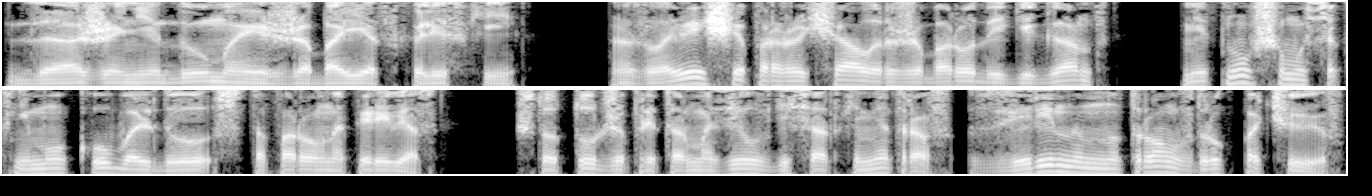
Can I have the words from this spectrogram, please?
«Даже не думаешь же, боец Колески!» Зловеще прорычал рыжебородый гигант, метнувшемуся к нему кубальду с топором наперевес, что тут же притормозил в десятки метров, звериным нутром вдруг почуяв.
